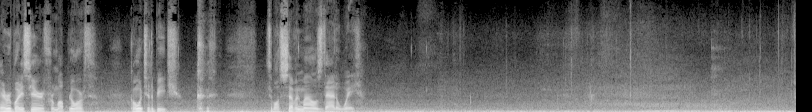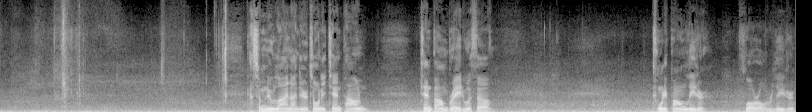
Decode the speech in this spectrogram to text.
Everybody's here from up north, going to the beach. it's about seven miles that away. Got some new line on here. It's only 10 pound, 10 pound braid with a 20 pound leader, fluoro leader.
